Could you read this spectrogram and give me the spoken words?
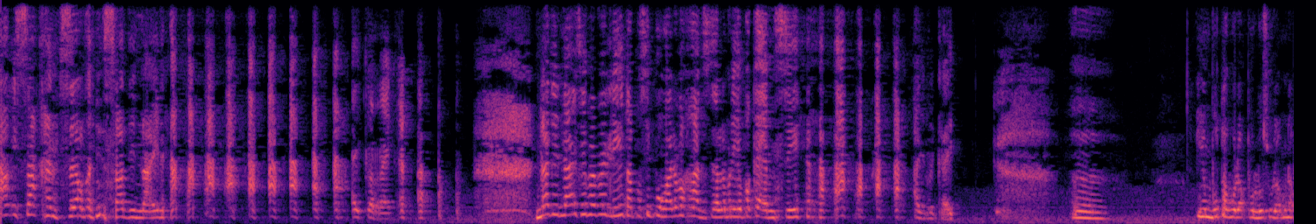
Ang isa cancel, ang isa denied. ay, correct. Na-deny si Beverly, tapos si Punga na makancel naman yung pagka-MC. ay, okay. Uh, yung butang wala pulos, wala na.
